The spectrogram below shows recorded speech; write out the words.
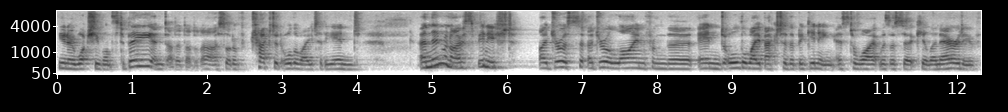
you know, what she wants to be, and da da da da da. Sort of tracked it all the way to the end. And then when I was finished, I drew a, I drew a line from the end all the way back to the beginning as to why it was a circular narrative.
